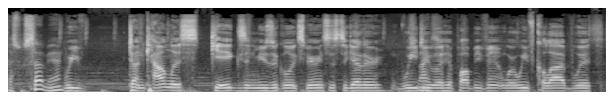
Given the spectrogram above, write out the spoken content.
that's what's up, man. We've done countless gigs and musical experiences together. We Nice. do a hip hop event where we've collabed with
